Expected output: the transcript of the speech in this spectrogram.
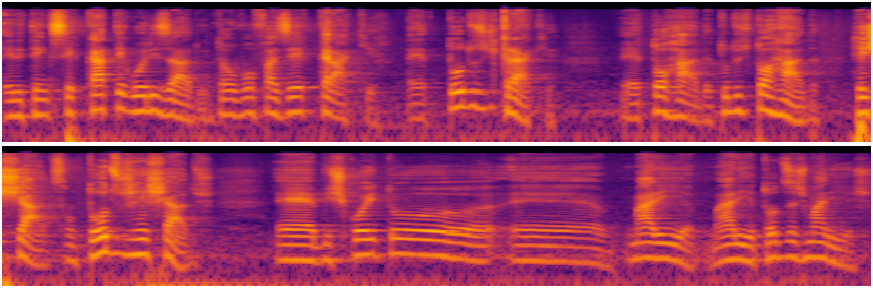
ele tem que ser categorizado. Então eu vou fazer cracker, é todos de cracker, é torrada, tudo de torrada, recheado, são todos recheados. É, biscoito é, Maria, Maria, todas as Marias.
